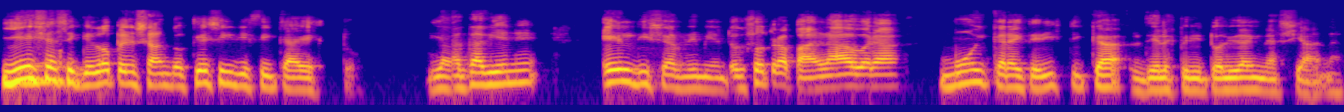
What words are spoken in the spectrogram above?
Y ella se quedó pensando, ¿qué significa esto? Y acá viene el discernimiento, que es otra palabra muy característica de la espiritualidad ignaciana.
